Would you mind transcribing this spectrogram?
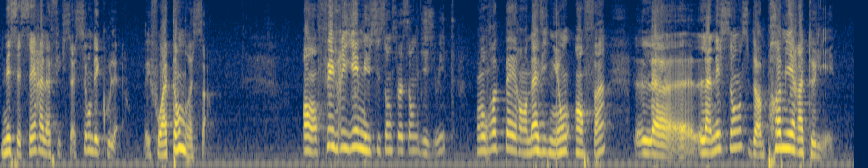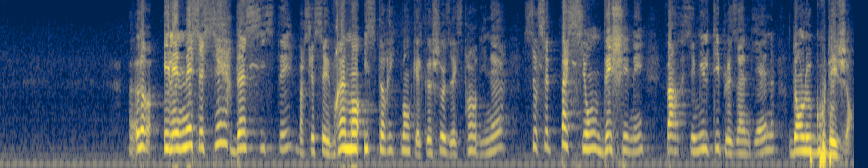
nécessaires à la fixation des couleurs. Il faut attendre ça. En février 1678, on repère en Avignon, enfin, la, naissance d'un premier atelier. Alors, il est nécessaire d'insister, parce que c'est vraiment historiquement quelque chose d'extraordinaire, sur cette passion déchaînée par ces multiples indiennes dans le goût des gens.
